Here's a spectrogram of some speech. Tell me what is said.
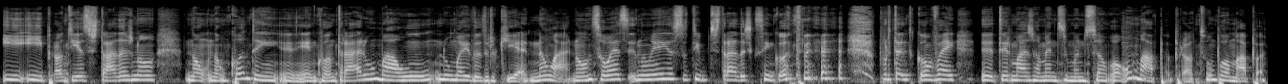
e, e, pronto, e as estradas não, não, não contem encontrar uma a um no meio da Turquia. Não há, não, são esse, não é esse o tipo de estradas que se encontra. Portanto, convém uh, ter mais ou menos uma noção, ou um mapa, pronto, um bom mapa.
